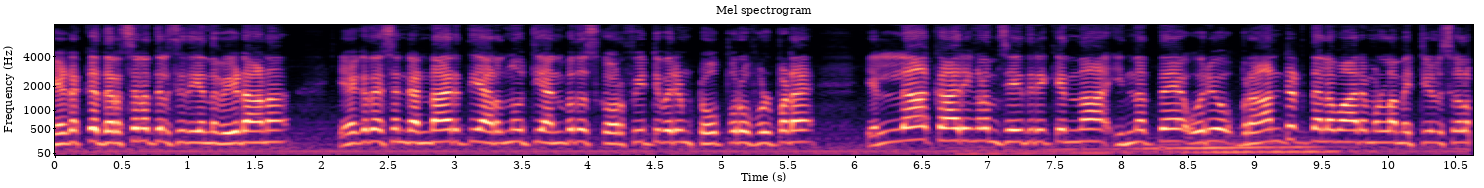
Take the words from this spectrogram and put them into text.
കിഴക്ക് ദർശനത്തിൽ സ്ഥിതി ചെയ്യുന്ന വീടാണ്. ഏകദേശം രണ്ടായിരത്തി അറുന്നൂറ്റി അൻപത് സ്ക്വയർ ഫീറ്റ് വരും ടോപ്പ് റൂഫ് ഉൾപ്പെടെ. എല്ലാ കാര്യങ്ങളും ചെയ്തിരിക്കുന്ന ഇന്നത്തെ ഒരു ബ്രാൻഡഡ് നിലവാരമുള്ള മെറ്റീരിയൽസുകൾ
